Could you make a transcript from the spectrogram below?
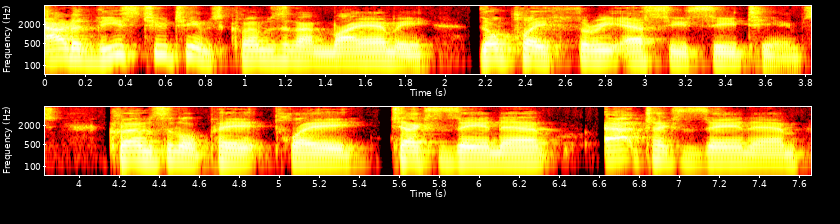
out of these two teams, Clemson and Miami, they'll play three SEC teams. Clemson will pay, play Texas A&M at Texas A&M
